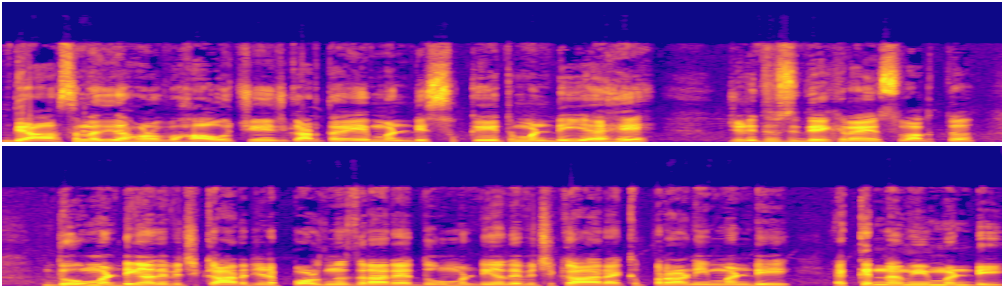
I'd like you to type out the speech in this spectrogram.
ਬਿਆਸ ਨਦੀ ਦਾ ਹੁਣ ਵਹਾਓ ਚੇਂਜ ਕਰਤਾ, ਇਹ ਮੰਡੀ, ਸੁਕੇਤ ਮੰਡੀ ਆ ਇਹ, ਜਿਹੜੀ ਤੁਸੀਂ ਦੇਖ ਰਹੇ ਹੋ ਇਸ ਵਕਤ। ਦੋ ਮੰਡੀਆਂ ਦੇ ਵਿਚਕਾਰ ਜਿਹੜਾ ਪੁਲ ਨਜ਼ਰ ਆ ਰਿਹਾ, ਦੋ ਮੰਡੀਆਂ ਦੇ ਵਿਚਕਾਰ ਹੈ ਇੱਕ ਪੁਰਾਣੀ ਮੰਡੀ, ਇੱਕ ਨਵੀਂ ਮੰਡੀ।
